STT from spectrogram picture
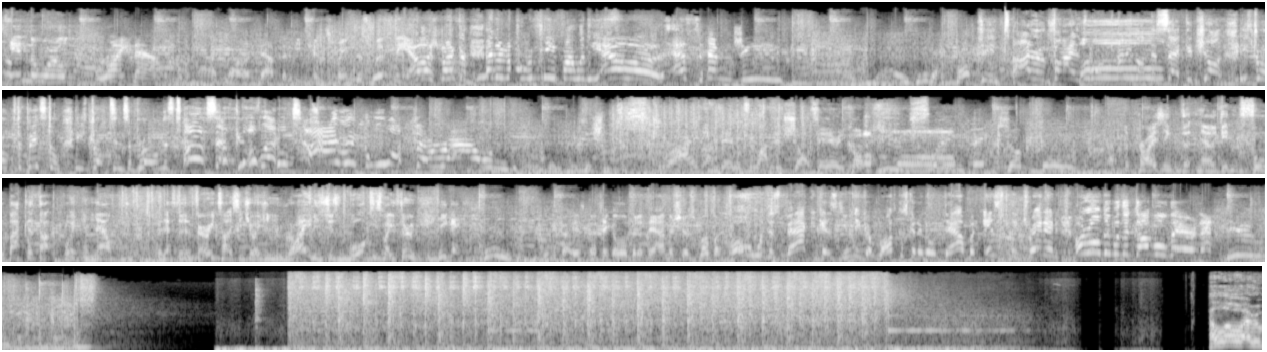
players in the world right now. Now adapt and he can swing this with the Ela Striker and they're not ready with the Ela SMG. Yeah, he's gonna get spotted. Tyrant second shot. He's dropped the pistol. He's dropped into prone. There's 10 seconds left. Tyrant, what a round! He's in position to strike. He's able to land his shots here. He got a huge swing, picks up two. Surprising that no didn't fall back at that point. point, and now we're left in a very tight situation. Ryan has just walked his way through. He gets two. Unica is going to take a little bit of damage as well, but oh, with his back against Unica, Roth is going to go down, but instantly traded. Aroldi with a double there. That's huge.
